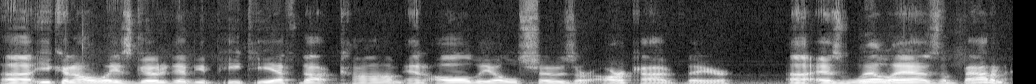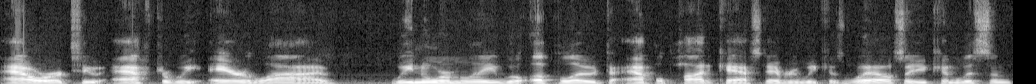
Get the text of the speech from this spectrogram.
uh, you can always go to wptf.com, and all the old shows are archived there, uh, as well as about an hour or two after we air live. We normally will upload to Apple Podcast every week as well, so you can listen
